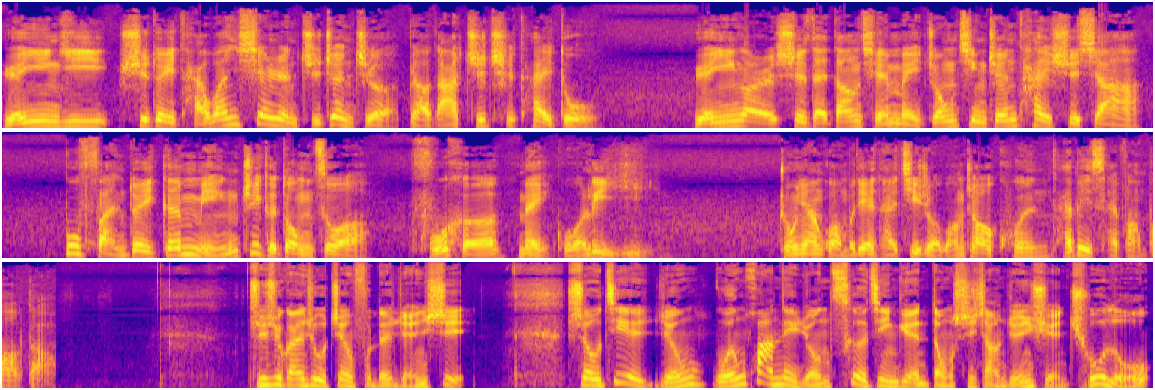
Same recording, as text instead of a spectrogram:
原因一是对台湾现任执政者表达支持态度；原因二是在当前美中竞争态势下，不反对更名这个动作符合美国利益。中央广播电台记者王兆坤台北采访报道。继续关注政府的人事。首届人文化内容策进院董事长人选出炉，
